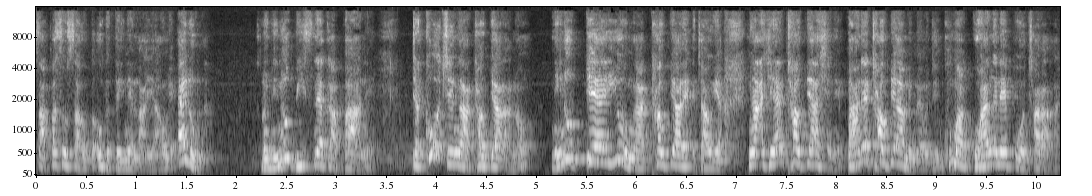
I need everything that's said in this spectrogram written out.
စာပတ်စုပ်စာအုပ်အုပ်တသိန်းနဲ့လာရောင်းနေအဲ့လိုလားနင်တို့ business ကဘာလဲတခုချင်းကထောက်ပြတာနော်နင်တို့ပြန်ယူငါထောက်ပြတဲ့အကြောင်းရငါအရင်ထောက်ပြရှင်တယ်ဘာနဲ့ထောက်ပြမိမှမသိဘူးခုမှဂွမ်းကနေပေါ်ချလာတာ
